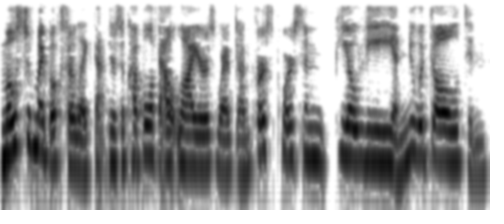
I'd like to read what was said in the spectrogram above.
Most of my books are like that. There's a couple of outliers where I've done first person POV and new adult and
